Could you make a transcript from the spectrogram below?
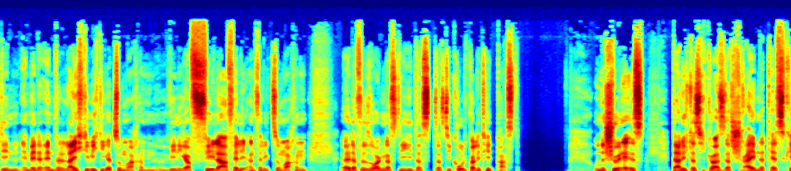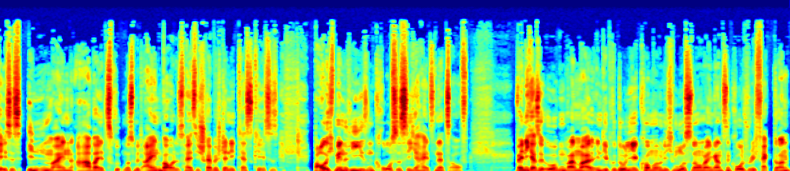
den entweder, entweder leichtgewichtiger zu machen, weniger fehleranfällig zu machen, äh, dafür sorgen, dass die, dass, dass die Codequalität passt. Und das Schöne ist, dadurch, dass ich quasi das Schreiben der Testcases in meinen Arbeitsrhythmus mit einbaue, das heißt, ich schreibe ständig Testcases, baue ich mir ein riesengroßes Sicherheitsnetz auf. Wenn ich also irgendwann mal in die Bredouille komme und ich muss nochmal meinen ganzen Code refactoren,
